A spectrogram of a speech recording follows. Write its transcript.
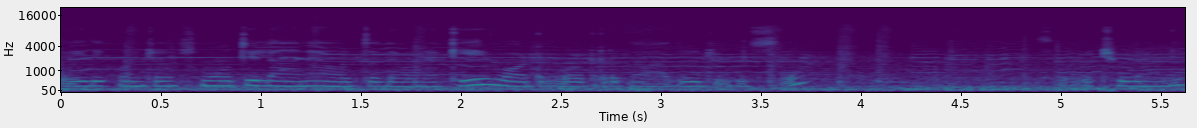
ఇది కొంచెం స్మూతీలానే అవుతుంది మనకి. వాటర్ వాటర్ కాదు జ్యూస్ సో చూడండి.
